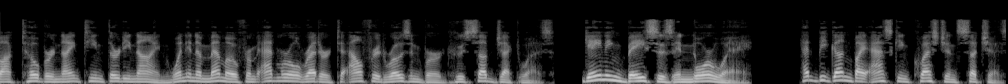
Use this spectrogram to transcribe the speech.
October 1939 when in a memo from Admiral Raeder to Alfred Rosenberg whose subject was, "...gaining bases in Norway", had begun by asking questions such as,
